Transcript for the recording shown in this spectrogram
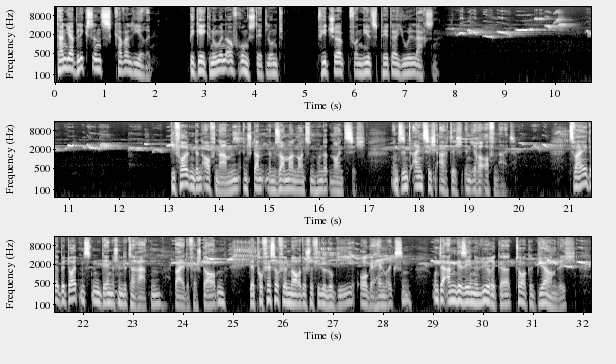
Tanja Blixens Kavaliere. Begegnungen auf Rungstedlund. Feature von Nils Peter Juhl Larsen. Die folgenden Aufnahmen entstanden im Sommer 1990 und sind einzigartig in ihrer Offenheit. Zwei der bedeutendsten dänischen Literaten, beide verstorben, der Professor für nordische Philologie Åge Henriksen und der angesehene Lyriker Torkel Björnwig,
